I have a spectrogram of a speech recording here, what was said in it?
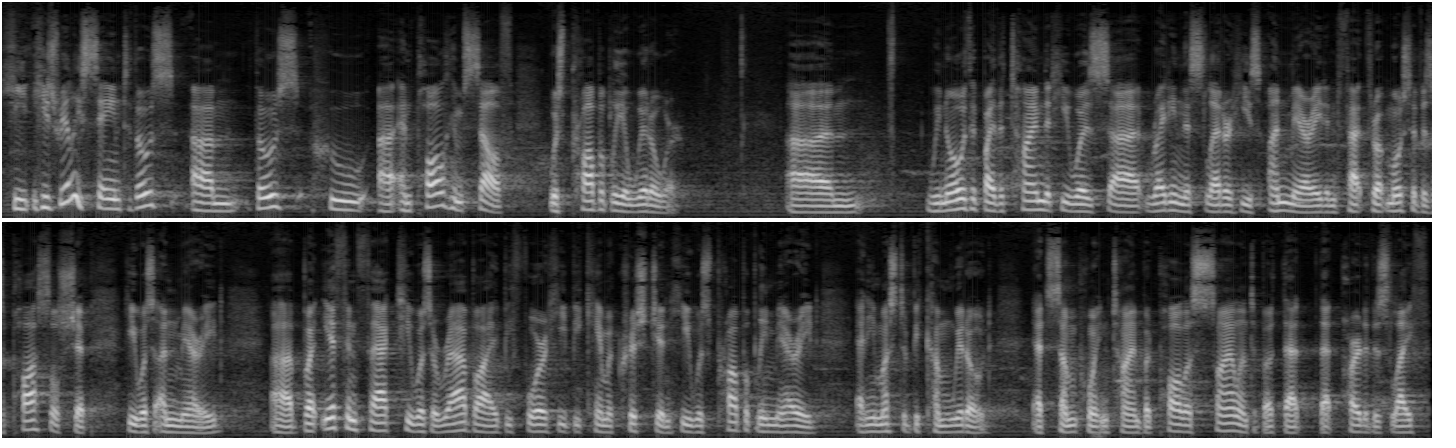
He, he's really saying to those, um, those who, uh, and Paul himself was probably a widower. Um, we know that by the time that he was uh, writing this letter, he's unmarried. In fact, throughout most of his apostleship, he was unmarried. Uh, but if, in fact, he was a rabbi before he became a Christian, he was probably married and he must have become widowed at some point in time. But Paul is silent about that, that part of his life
